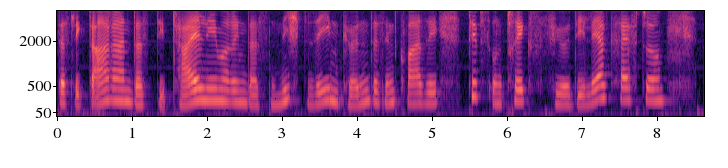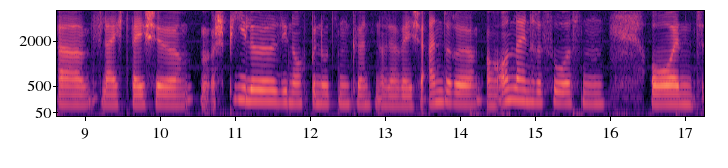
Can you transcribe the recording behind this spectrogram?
Das liegt daran, dass die Teilnehmerinnen das nicht sehen können. Das sind quasi Tipps und Tricks für die Lehrkräfte, äh, vielleicht welche äh, Spiele sie noch benutzen könnten oder welche andere äh, Online-Ressourcen. Und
